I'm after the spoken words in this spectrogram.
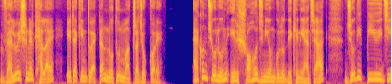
ভ্যালুয়েশনের খেলায় এটা কিন্তু একটা নতুন মাত্রা যোগ করে। এখন চলুন এর সহজ নিয়মগুলো দেখে নেওয়া যাক। যদি পিইজি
